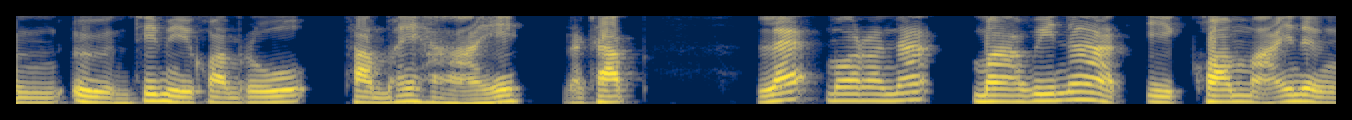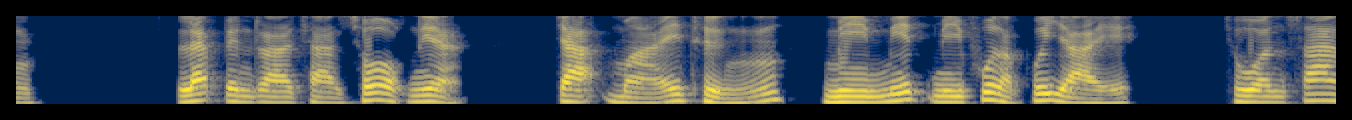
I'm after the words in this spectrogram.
นอื่นที่มีความรู้ทำให้หายนะครับ และมรณะมาวินาศอีกความหมายหนึ่ง และเป็นราชาโชคเนี่ยจะหมายถึงมีมิตรมีผู้หลักผู้ใหญ่ ชวนสร้าง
